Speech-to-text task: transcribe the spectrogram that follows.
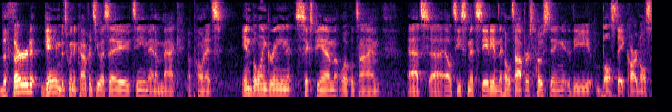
The third game between a Conference USA team and a MAC opponent in Bowling Green, 6 p.m. local time at uh, LT Smith Stadium. The Hilltoppers hosting the Ball State Cardinals.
